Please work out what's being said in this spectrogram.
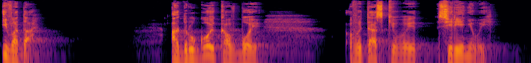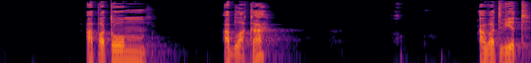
и вода, а другой ковбой – вытаскивает сиреневый. А потом облака. А в ответ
